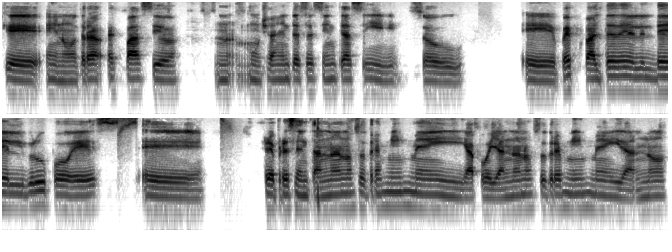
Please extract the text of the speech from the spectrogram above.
que en otro espacio mucha gente se siente así. So, eh, pues parte del, del grupo es eh, representarnos a nosotros mismos y apoyarnos a nosotros mismos y darnos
